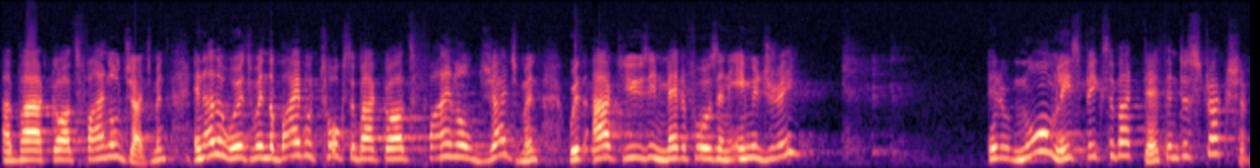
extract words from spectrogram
about God's final judgment. In other words, when the Bible talks about God's final judgment without using metaphors and imagery, it normally speaks about death and destruction.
